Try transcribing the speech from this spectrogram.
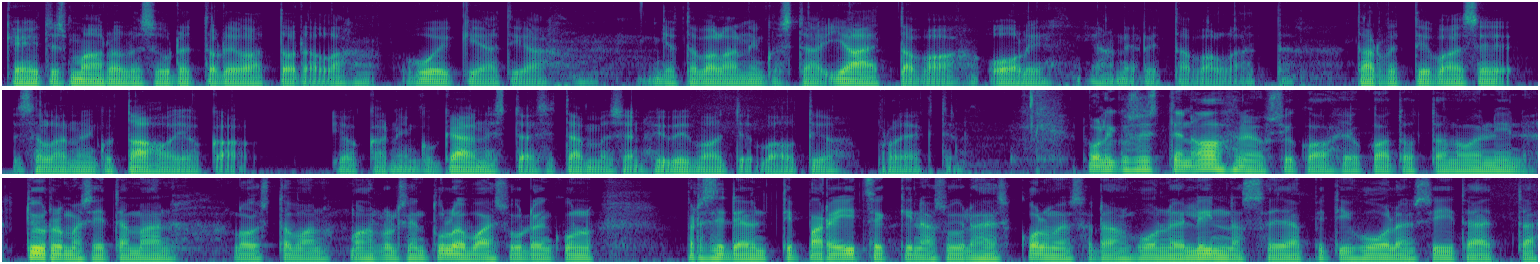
kehitysmahdollisuudet olivat todella huikeat ja, ja tavallaan niin kuin sitä jaettavaa oli ihan eri tavalla, että tarvittiin vain se sellainen niin kuin taho, joka, joka niin kuin käynnistäisi tämmöisen hyvinvointivaltioprojektin. No oliko se sitten ahneus, joka, joka tota noin, niin, tyrmäsi tämän loistavan mahdollisen tulevaisuuden, kun presidentti pari itsekin asui lähes 300 huoneen linnassa ja piti huolen siitä, että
